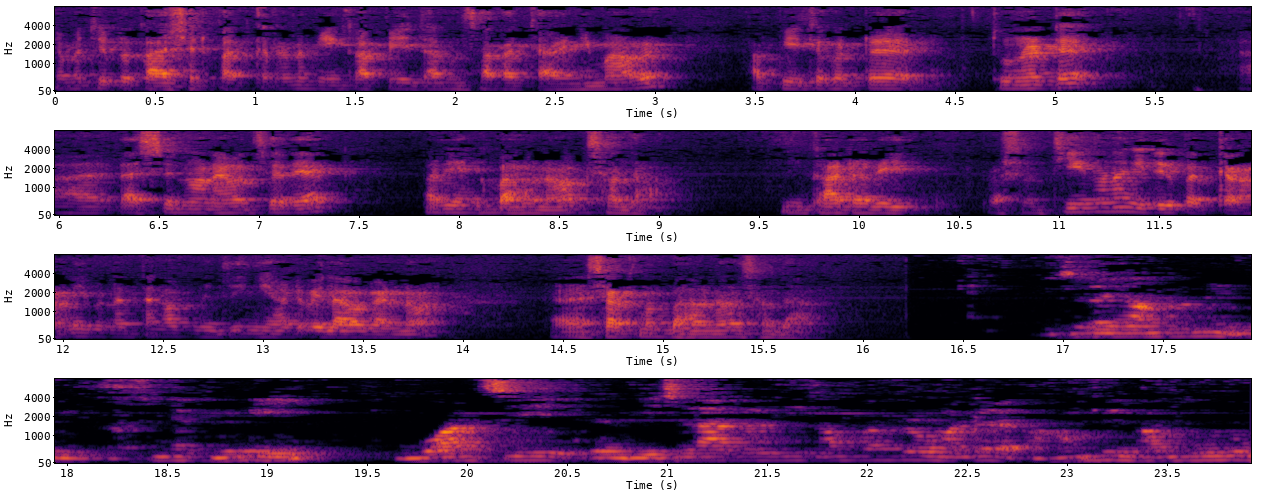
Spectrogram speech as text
කැමැති ප්‍රකාශයටපත් කරන මේක අපේ ධර්ම සාකච්ඡාවේ නිමාව. අපි එතකොට තුනට රැස් වෙනව නැවතසරයක් පරියන්ක භාවනාවක් සඳහා. මේ කාටරි ප්‍රශ්න තියෙනවා නම් ඉදිරිපත් කරන්න. ඒක නැත්නම් අපි මෙතනින් යාට වෙලාව ගන්නවා සක්මන් භාවනාව සඳහා. ඉස්සරහ යන්නේ මේ ප්‍රශ්නයක් නෙවෙයි වාර්ෂී දේශනා කරන සම්බන්ධව මට හම්බෙන් හම්බුණු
